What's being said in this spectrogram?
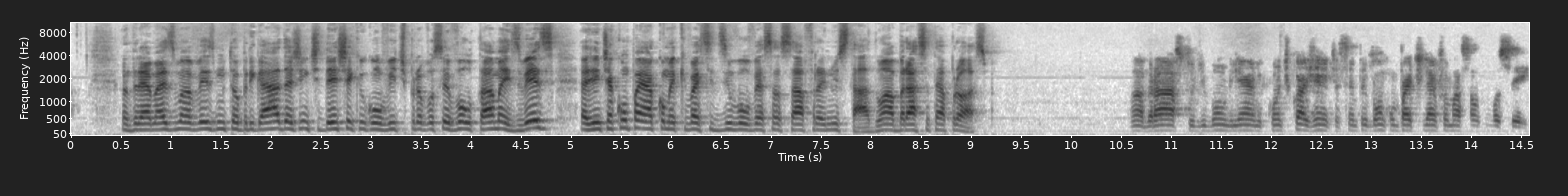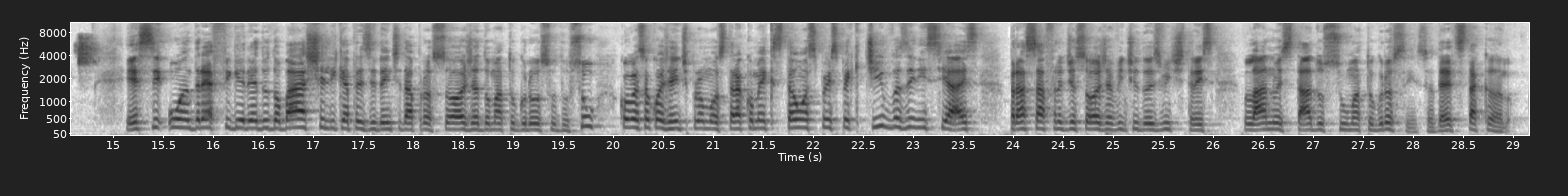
André, mais uma vez, muito obrigado. A gente deixa aqui o convite para você voltar mais vezes, a gente acompanhar como é que vai se desenvolver essa safra aí no estado. Um abraço, até a próxima. Um abraço, tudo de bom, Guilherme. Conte com a gente, é sempre bom compartilhar informação com vocês. Esse, o André Figueiredo do Baixa, ele que é presidente da ProSoja do Mato Grosso do Sul, conversou com a gente para mostrar como é que estão as perspectivas iniciais para a safra de soja 22-23 lá no estado sul Mato Grossense. André destacando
